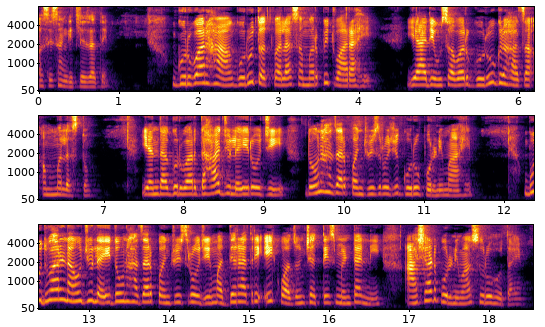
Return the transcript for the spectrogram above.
असे सांगितले जाते. गुरुवार हा गुरुतत्वाला समर्पित वार आहे. या दिवसावर गुरुग्रहाचा अंमल असतो. यंदा गुरुवार दहा जुलै रोजी दोन हजार पंचवीस रोजी गुरुपौर्णिमा आहे. बुधवार नऊ जुलै दोन हजार पंचवीस रोजी मध्यरात्री एक वाजून छत्तीस मिनिटांनी आषाढ पौर्णिमा सुरू होत आहे.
